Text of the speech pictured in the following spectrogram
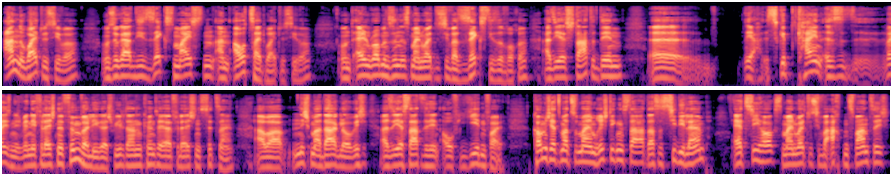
an Wide Receiver und sogar die sechs meisten an Outside Wide Receiver. Und Allen Robinson ist mein Wide Receiver 6 diese Woche. Also ihr startet den äh, ja, es gibt kein, es, weiß ich nicht, wenn ihr vielleicht eine Fünferliga spielt, dann könnte er vielleicht ein Sit sein. Aber nicht mal da, glaube ich. Also ihr startet den auf jeden Fall. Komme ich jetzt mal zu meinem richtigen Start, das ist CD Lamp. At Seahawks, mein Wide Receiver 28,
